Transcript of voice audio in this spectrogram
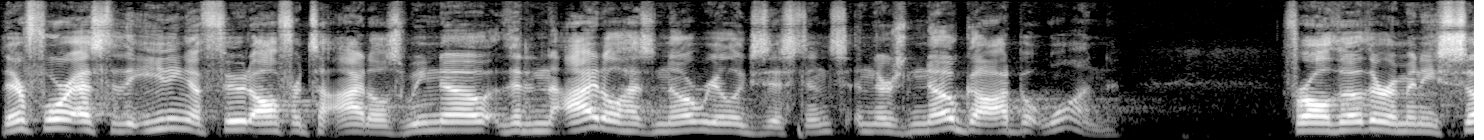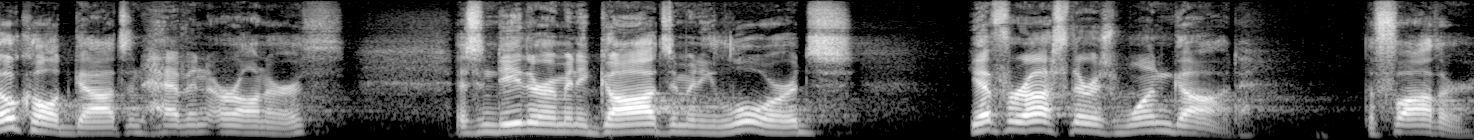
Therefore, as to the eating of food offered to idols, we know that an idol has no real existence, and there's no God but one. For although there are many so called gods in heaven or on earth, as indeed there are many gods and many lords, yet for us there is one God, the Father,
